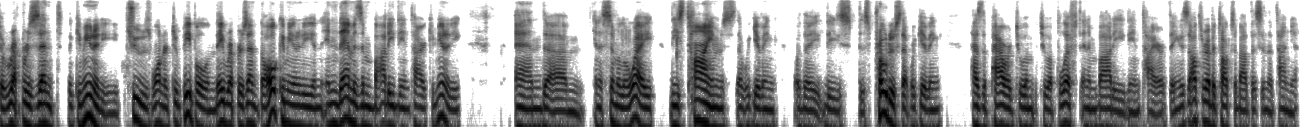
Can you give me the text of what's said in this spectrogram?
to represent the community. You choose one or two people, and they represent the whole community, and in them is embodied the entire community. And um, in a similar way, these times that we're giving, or the these this produce that we're giving, has the power to um, to uplift and embody the entire thing. This Alter Rebbe talks about this in the Tanya,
